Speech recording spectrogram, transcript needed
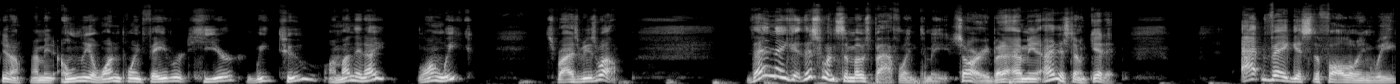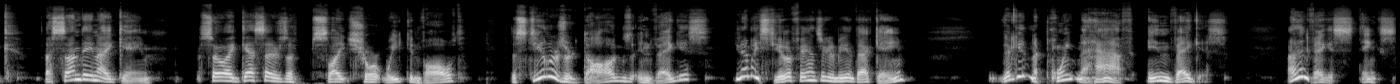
you know, I mean, only a one point favorite here, week two on Monday night, long week? Surprised me as well. Then they get this one's the most baffling to me. Sorry, but I mean, I just don't get it at Vegas the following week, a Sunday night game. So I guess there's a slight short week involved. The Steelers are dogs in Vegas. You know how many Steeler fans are going to be at that game? They're getting a point and a half in Vegas. I think Vegas stinks.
